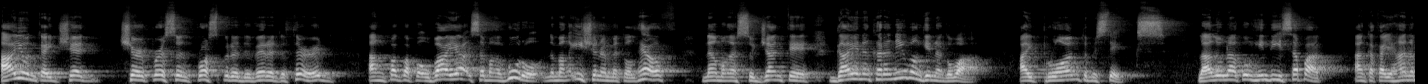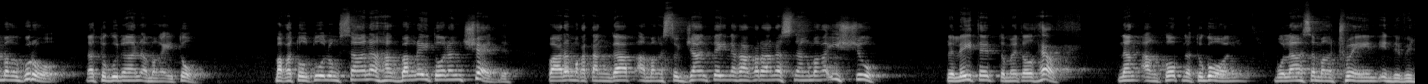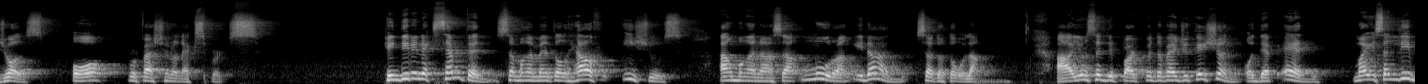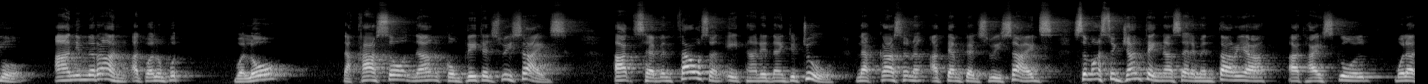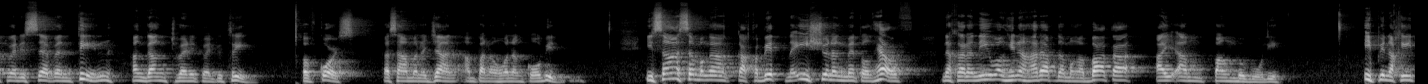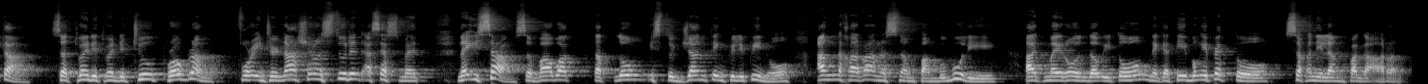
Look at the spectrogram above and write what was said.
Ayon kay CHED Chairperson Prospero de Vera III, ang pagpapaubaya sa mga guro ng mga issue ng mental health ng mga estudyante gaya ng karaniwang ginagawa ay prone to mistakes, lalo na kung hindi sapat ang kakayahan ng mga guro na tugunan ang mga ito. Makatutulong sana hagbang na ito ng CHED para makatanggap ang mga estudyanteng nakakaranas ng mga issue related to mental health ng angkop na tugon mula sa mga trained individuals o professional experts. Hindi rin exempted sa mga mental health issues ang mga nasa murang edad sa totoo lang. Ayon sa Department of Education o DepEd, may 1,688 na kaso ng completed suicides at 7,892 na kaso ng attempted suicides sa mga estudyanteng nasa elementarya at high school mula 2017 hanggang 2023. Of course, kasama na dyan ang panahon ng COVID. Isa sa mga kakabit na issue ng mental health na karaniwang hinaharap ng mga bata ay ang pangbubuli. Ipinakita sa 2022 Program for International Student Assessment na isa sa bawat tatlong estudyanteng Pilipino ang nakaranas ng pambubuli at mayroon daw itong negatibong epekto sa kanilang pag-aaral.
